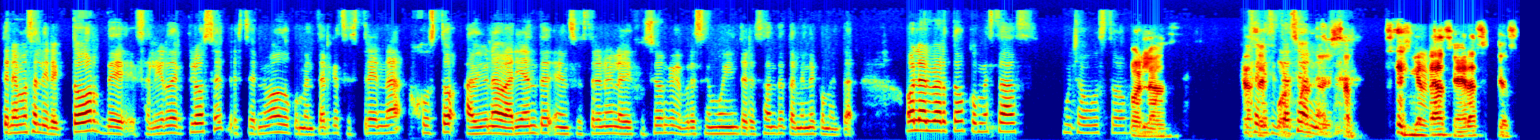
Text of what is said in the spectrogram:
Tenemos al director de Salir del Closet, este nuevo documental que se estrena. Justo había una variante en su estreno en la difusión que me parece muy interesante también de comentar. Hola Alberto, ¿cómo estás? Mucho gusto. Hola, gracias por Felicitaciones. Gracias, gracias.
